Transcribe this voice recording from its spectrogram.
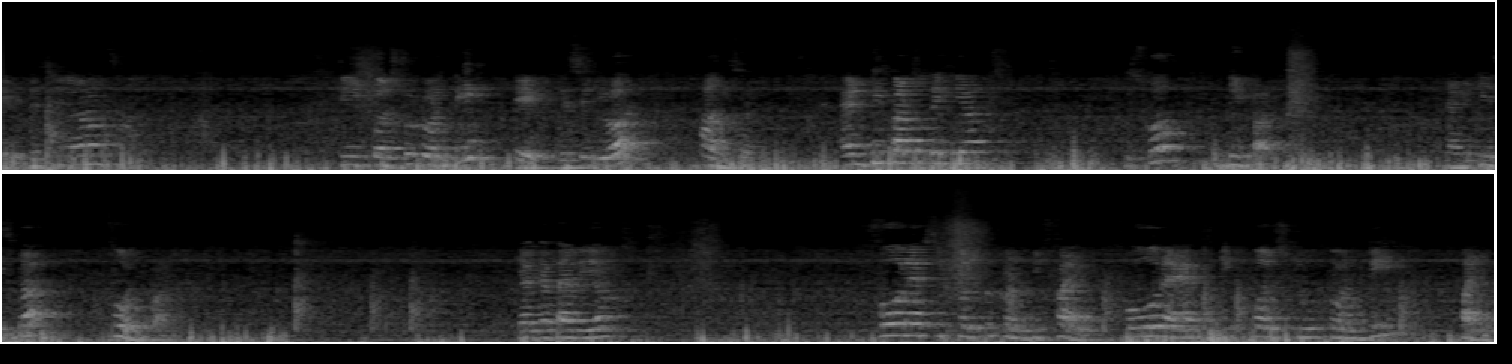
eight this is your answer p equals to twenty eight this is your answer and d part तो देखिए आप। इसको डी पार्ट यानी कि इसका फोर्थ पार्ट क्या कहता है भैया? 4x equals to 25 4x equals to 25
